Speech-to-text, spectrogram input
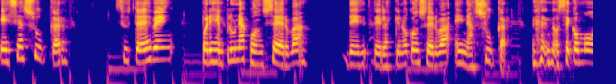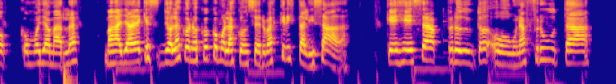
ese azúcar, si ustedes ven por ejemplo, una conserva de, las que uno conserva en azúcar. no sé cómo, cómo más allá de que yo las conozco como las conservas cristalizadas, que es ese producto o una fruta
